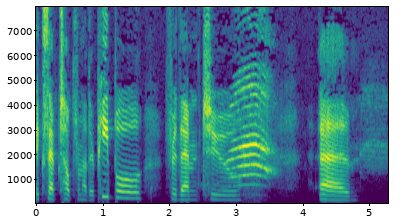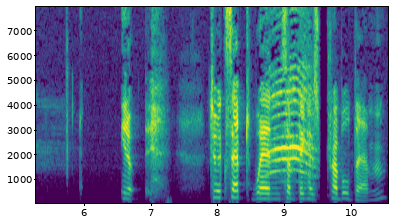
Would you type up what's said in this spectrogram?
accept help from other people for them to uh, you know to accept when something has troubled them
